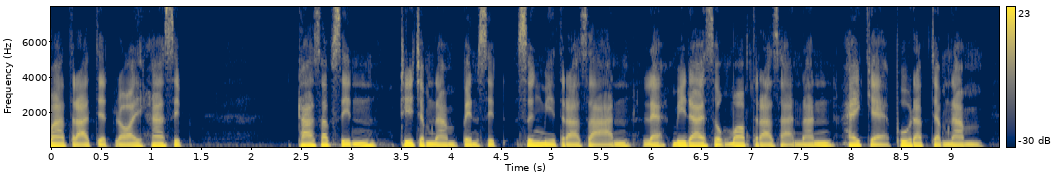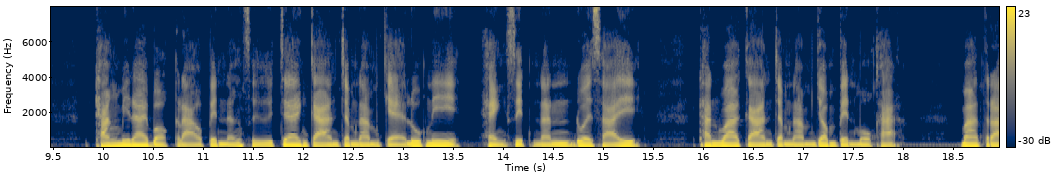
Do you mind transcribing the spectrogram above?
มาตรา 750 ถ้าทรัพย์สินที่จำนำเป็นสิทธิ์ซึ่งมีตราสาร และมิได้ส่งมอบตราสารนั้น ให้แก่ผู้รับจำนำทั้งไม่ได้บอกกล่าวเป็นหนังสือแจ้งการจำนำแก่ลูกหนี้แห่งสิทธินั้นด้วยไซ ท่านว่าการจำนำย่อมเป็นโมฆะมาตรา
